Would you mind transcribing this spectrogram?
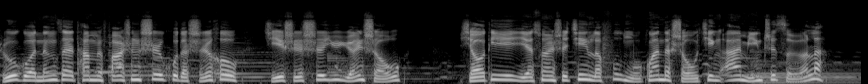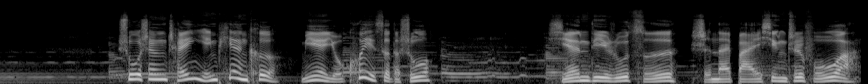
如果能在他们发生事故的时候及时施于援手，小弟也算是尽了父母官的守静安民之责了。”书生沉吟片刻，面有愧色地说：“贤弟如此，实乃百姓之福啊。”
